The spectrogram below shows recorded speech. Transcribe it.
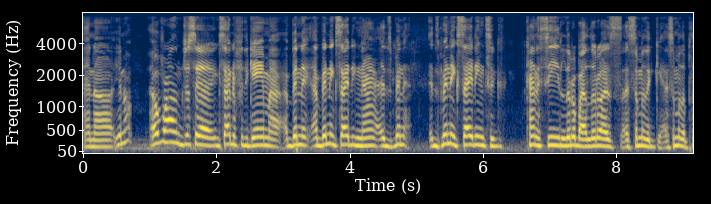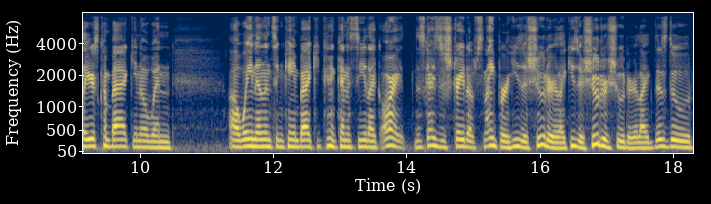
And uh, you know, overall, I'm just uh, excited for the game. I, have been I've been excited now. It's been it's been exciting to kind of see little by little as, as some of the some of the players come back. You know, when uh, Wayne Ellington came back, you can kind of see like, all right, this guy's a straight up sniper. He's a shooter. Like he's a shooter shooter. Like this dude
